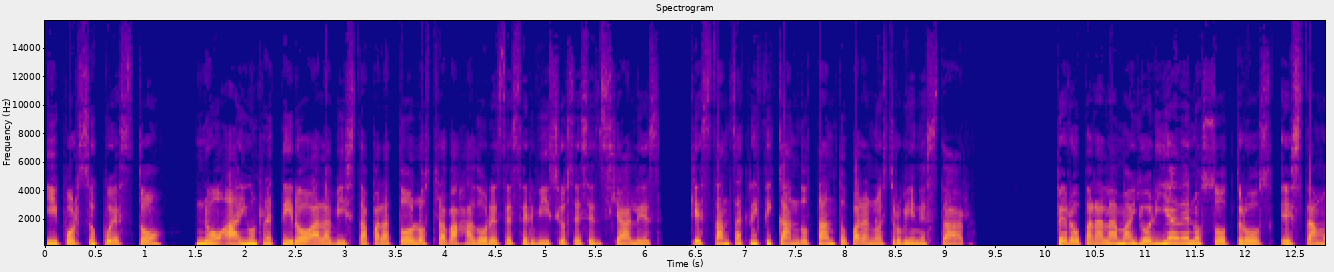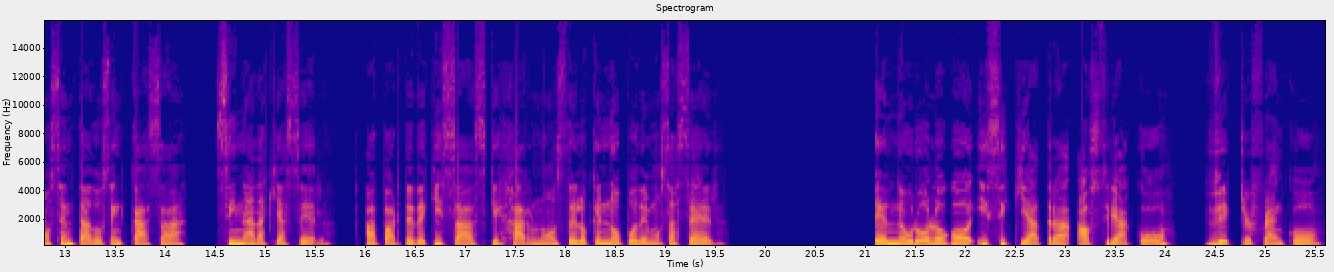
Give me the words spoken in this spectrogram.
Y por supuesto, no hay un retiro a la vista para todos los trabajadores de servicios esenciales que están sacrificando tanto para nuestro bienestar. Pero para la mayoría de nosotros estamos sentados en casa sin nada que hacer, aparte de quizás quejarnos de lo que no podemos hacer. El neurólogo y psiquiatra austriaco Viktor Frankl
